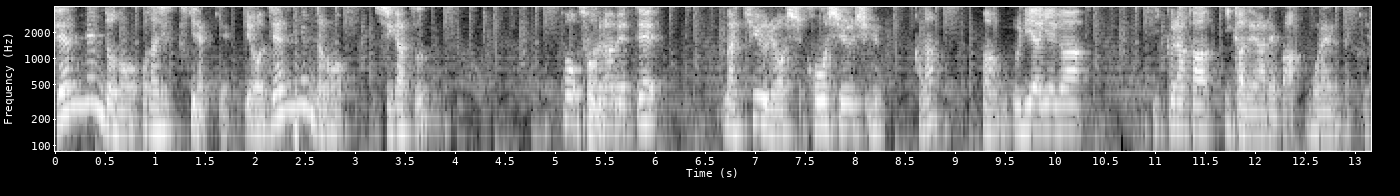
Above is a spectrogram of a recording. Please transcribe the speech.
前年度の同じ月だっけ？要は前年度の4月と比べて、まあ給料、報酬しかな、まあ、売り上げがいくらか以下であればもらえるんだっけ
